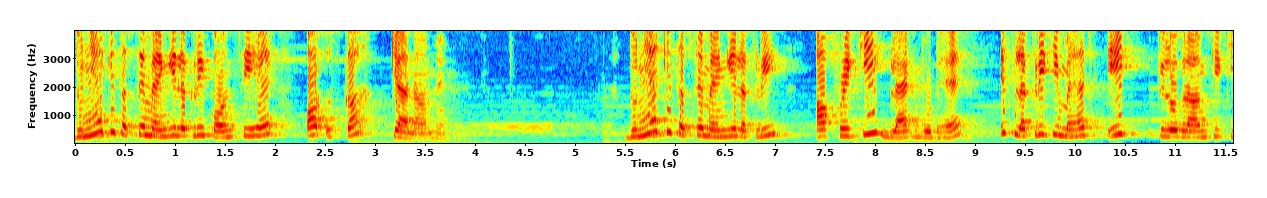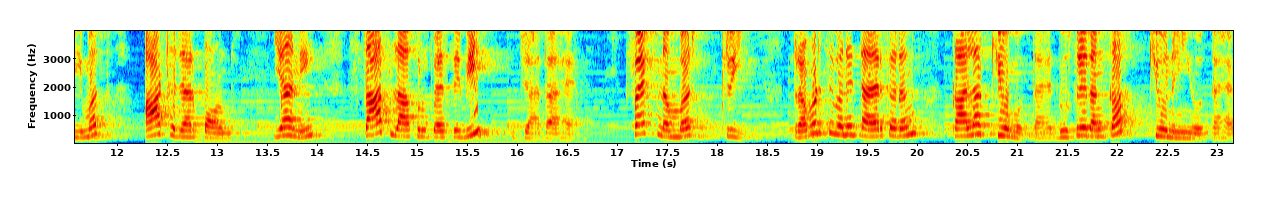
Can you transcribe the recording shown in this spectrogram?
दुनिया की सबसे महँगी लकड़ी कौन सी है और उसका क्या नाम है? दुनिया की सबसे महँगी लकड़ी अफ्रीकी ब्लैकवुड है। इस लकड़ी की महज एक किलोग्राम की कीमत आठ हज़ार पाउंड, यानी सात लाख रुपए से भी ज़्यादा है। फैक्ट नंबर थ्री, रबड़ से बने टायर का रंग काला क्यों होता है? दूसरे रंग का क्यों नहीं होता है?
